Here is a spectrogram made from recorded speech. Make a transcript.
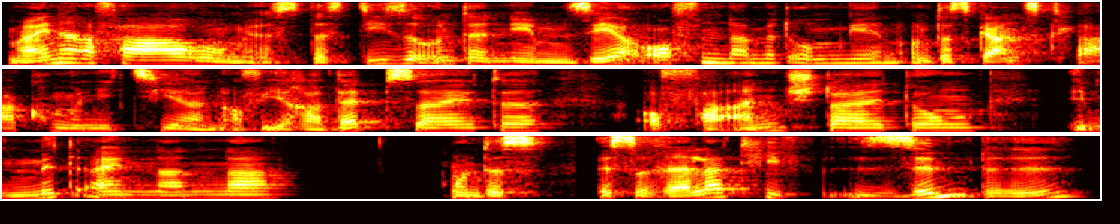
Meine Erfahrung ist, dass diese Unternehmen sehr offen damit umgehen und das ganz klar kommunizieren. Auf ihrer Webseite, auf Veranstaltungen, im Miteinander. Und es ist relativ simpel,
